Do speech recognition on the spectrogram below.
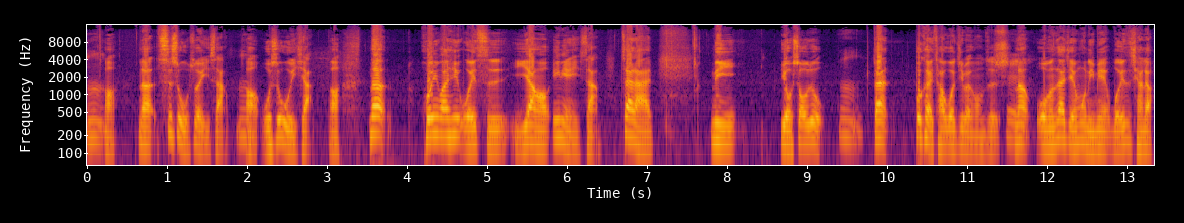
嗯。啊，那四十五岁以上哦，五十五以下啊。那婚姻关系维持一样哦，一年以上。再来，你。有收入，嗯，但不可以超过基本工资。是，那我们在节目里面，我一直强调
